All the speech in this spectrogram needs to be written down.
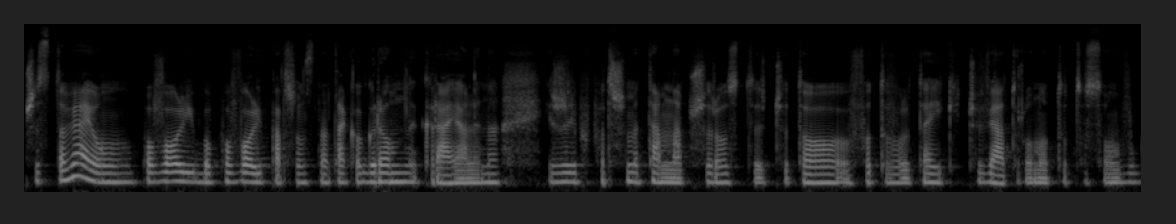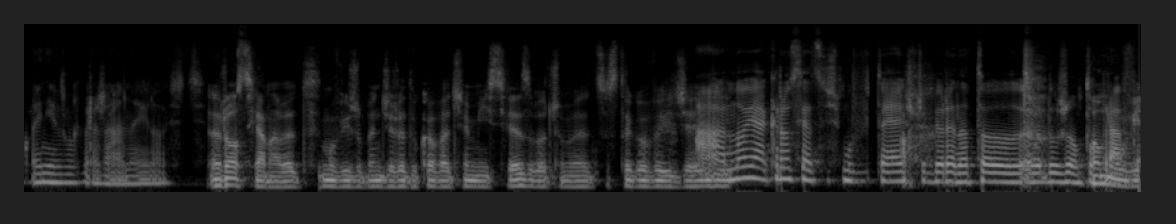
przedstawiają powoli, bo powoli patrząc na tak ogromny kraj, ale na, jeżeli popatrzymy tam na przyrosty, czy to fotowoltaiki, czy wiatru, no to to są w ogóle niewyobrażalne ilości. Rosja nawet mówi, że będzie redukować emisję. Zobaczymy, co z tego wyjdzie. A, no jak Rosja coś mówi, to ja jeszcze biorę na to dużą poprawkę.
